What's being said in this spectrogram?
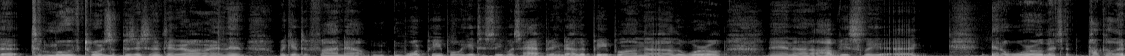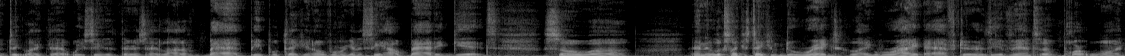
the to move towards the position that they are, and then we get to find out more people. We get to see what's happening to other people on the uh, the world, and uh, obviously, uh, in a world that's apocalyptic like that, we see that there's a lot of bad people taking over. We're gonna see how bad it gets. So. uh and it looks like it's taken direct like right after the events of part one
